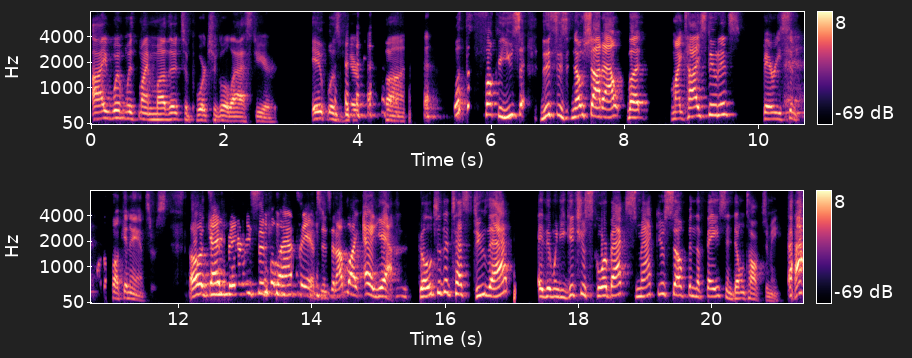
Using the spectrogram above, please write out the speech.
I went with my mother to Portugal last year. It was very fun. What the fuck are you saying? This is no shout out, but my Thai students, very simple fucking answers. Okay, very simple ass answers. And I'm like, hey, yeah, go to the test, do that. And then when you get your score back, smack yourself in the face and don't talk to me. yeah.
